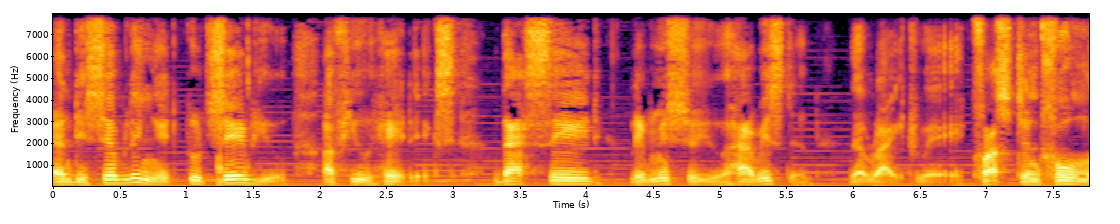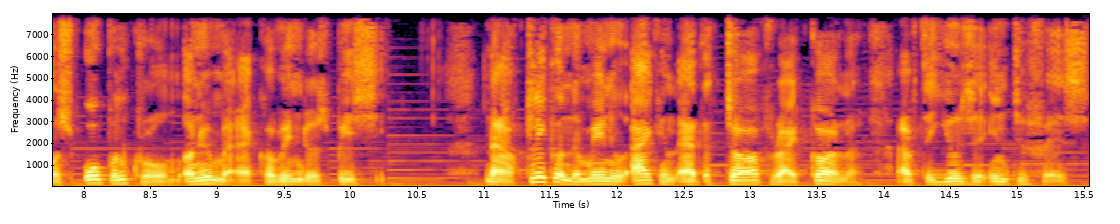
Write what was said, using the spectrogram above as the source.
and disabling it could save you a few headaches. That said, let me show you how it's done the right way. First and foremost, open Chrome on your Mac or Windows PC. Now click on the menu icon at the top right corner of the user interface.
